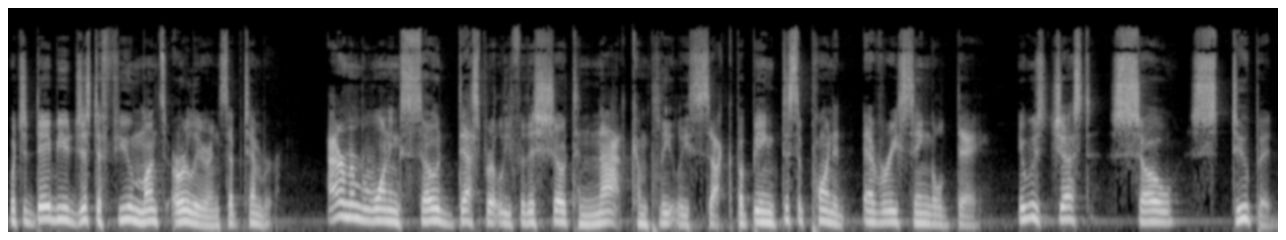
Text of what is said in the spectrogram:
which had debuted just a few months earlier in September. I remember wanting so desperately for this show to not completely suck, but being disappointed every single day. It was just so stupid.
